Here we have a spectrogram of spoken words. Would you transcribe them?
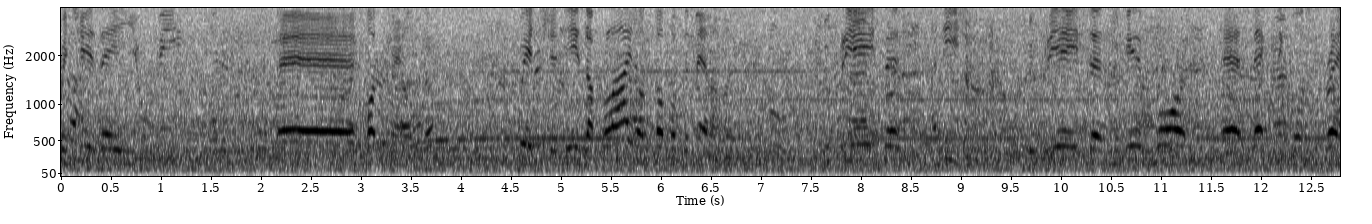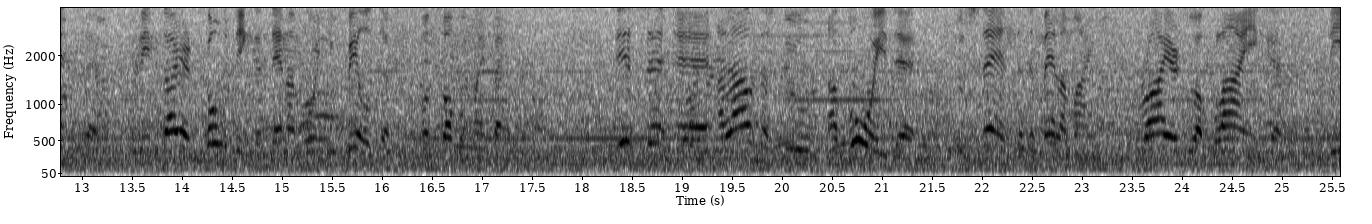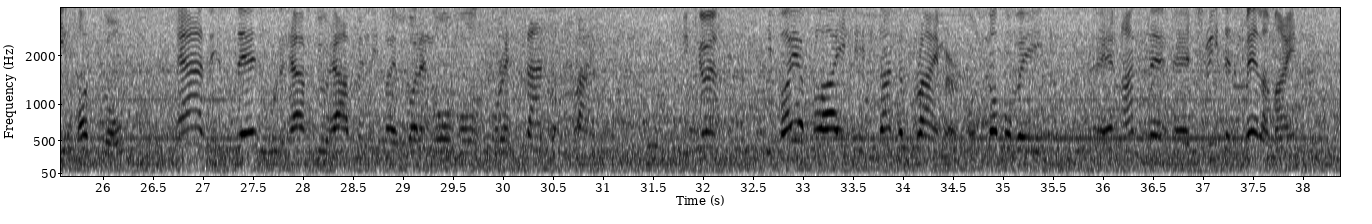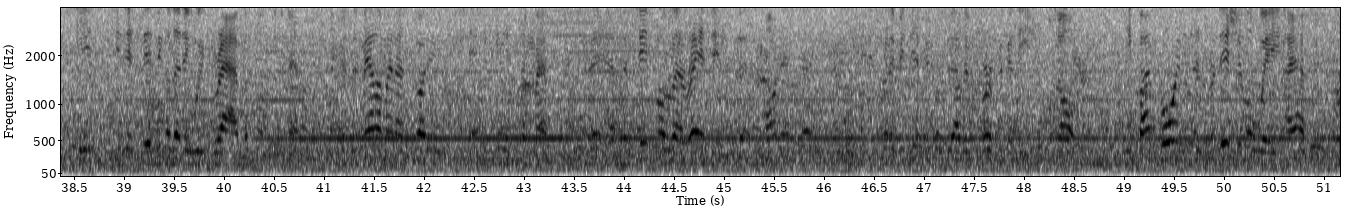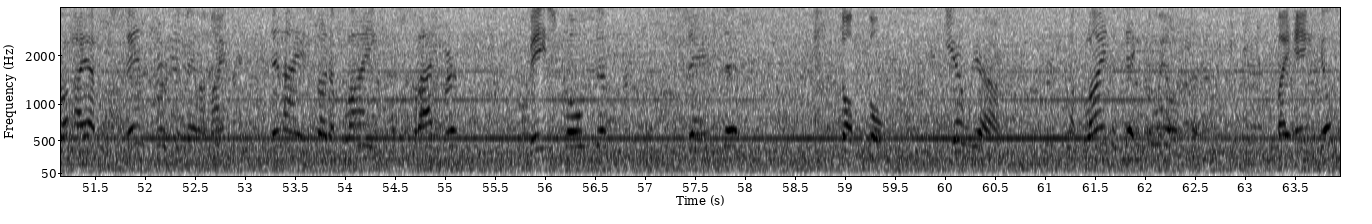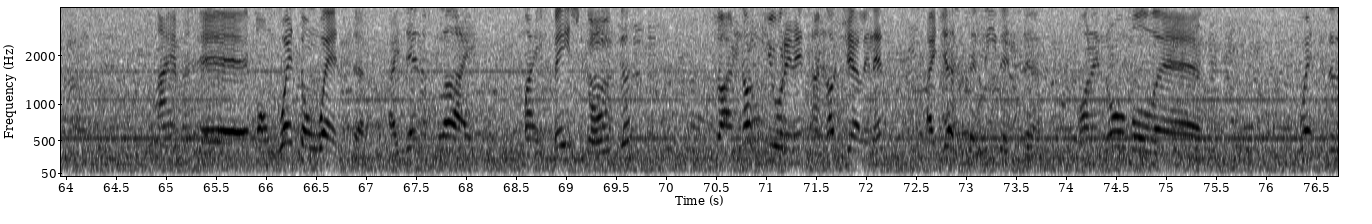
which is a UV uh, hot melt, which is applied on top of the melamine to create adhesion, to create, to give more uh, technical strength to the entire coating that then I'm going to build on top of my panel. This uh, allows us to avoid to send the melamine prior to applying the hot coat as instead would have to happen if I've got a normal or a standard primer. Because if I apply a standard primer on top of a untreated melamine, it, it is difficult that it will grab onto the melamine because the melamine has got in any some uh, residual resins on it It's going to be difficult to have a perfect adhesion. So if I'm going in the traditional way, I have to I have to sand first the melamine, then I start applying primer, base coat, sand, top coat. Here we are the Technomelt by Henkel. I'm uh, on wet on wet. I then apply my base coat. So I'm not curing it, I'm not gelling it. I just uh, leave it uh, on a normal uh, wet is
